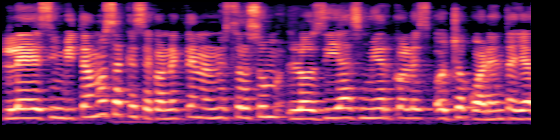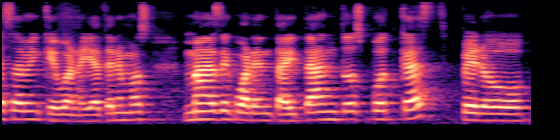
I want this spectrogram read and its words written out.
Les invitamos a que se conecten a nuestro Zoom los días miércoles 8.40. Ya saben que, bueno, ya tenemos más de cuarenta y tantos podcasts, pero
